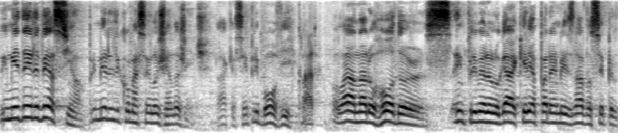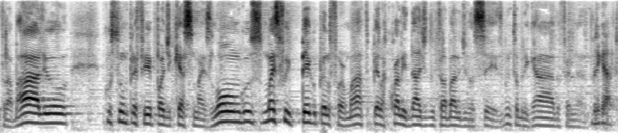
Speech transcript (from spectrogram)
O e-mail dele veio assim, ó. Primeiro ele começa elogiando a gente, tá? Que é sempre bom ouvir. Claro. Olá, Naruhoders! Em primeiro lugar, queria parabenizar você pelo trabalho. Costumo preferir podcasts mais longos, mas fui pego pelo formato pela qualidade do trabalho de vocês. Muito obrigado, Fernando. Obrigado.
